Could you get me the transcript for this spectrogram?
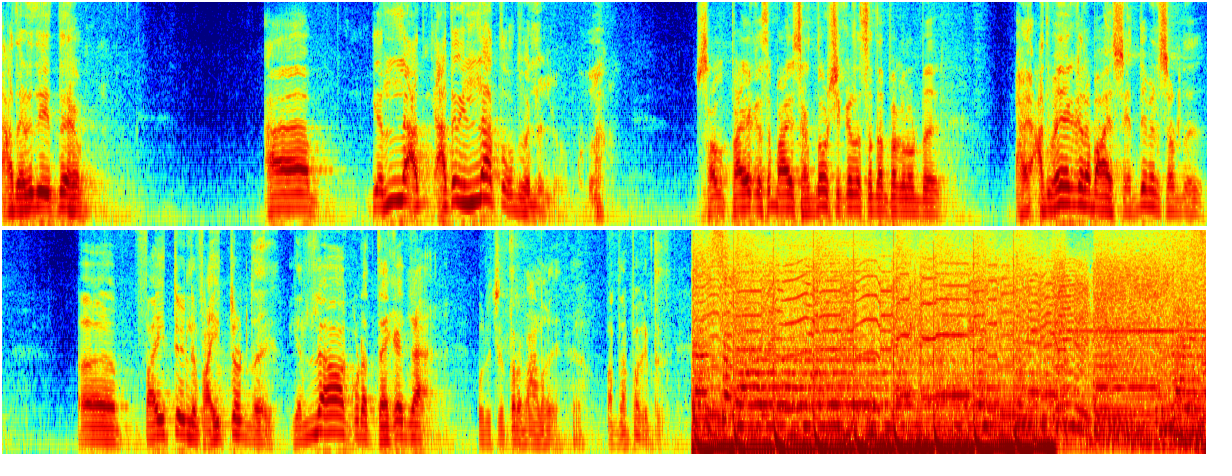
അതെഴുതി ഇദ്ദേഹം എല്ലാ അത് ഇല്ലാത്തതൊന്നുമില്ലല്ലോ ഭയങ്കരമായ സന്തോഷിക്കേണ്ട സന്ദർഭങ്ങളുണ്ട്. അതിഭയങ്കരമായ സെന്റിമെൻസ് ഉണ്ട്. ഫൈറ്റിൽ ഫൈറ്റുണ്ട് എല്ലാം കൂടെ തികഞ്ഞ ഒരു ചിത്രമാണ് വന്നപ്പകത്ത്. Let's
